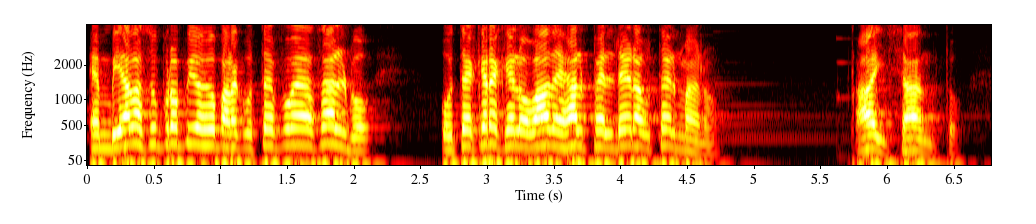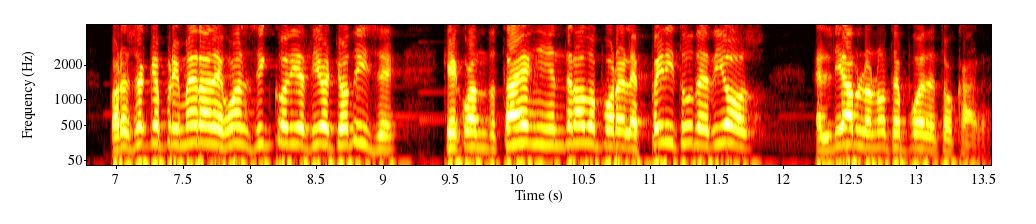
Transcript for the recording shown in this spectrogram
enviar a su propio Hijo para que usted fuera salvo, ¿usted cree que lo va a dejar perder a usted, hermano? Ay, santo. Por eso es que primera de Juan 5:18 dice que cuando estás engendrado por el Espíritu de Dios, el diablo no te puede tocar.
